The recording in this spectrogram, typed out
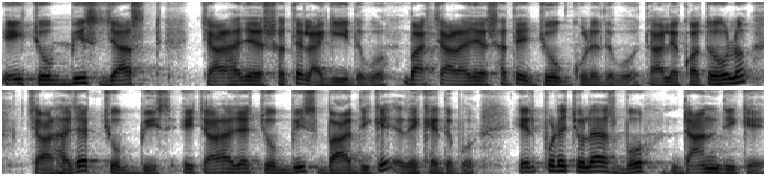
এই চব্বিশ জাস্ট চার হাজারের সাথে লাগিয়ে দেবো, বা চার হাজারের সাথে যোগ করে দেবো। তাহলে কত হলো? চার হাজার চব্বিশ। এই চার হাজার চব্বিশ বাঁ দিকে রেখে দেবো। এরপরে চলে আসব ডান দিকে।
